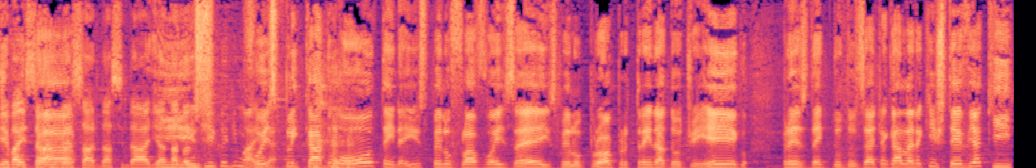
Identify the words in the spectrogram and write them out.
porque vai ser o mudar. aniversário da cidade. Já tá dando Isso. dica demais. Foi já. explicado ontem, né? Isso pelo Flávio Moisés, pelo próprio treinador Diego, presidente do Duzete, a galera que esteve aqui,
